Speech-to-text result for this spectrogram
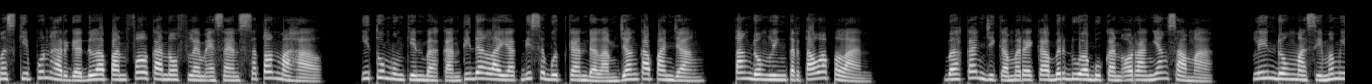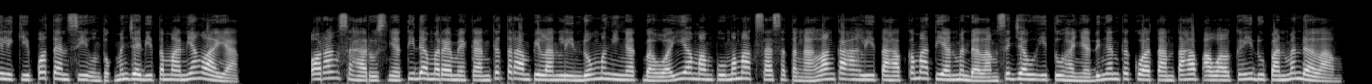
Meskipun harga 8 Volcano Flame Essence seton mahal, itu mungkin bahkan tidak layak disebutkan dalam jangka panjang, Tang Dongling tertawa pelan. Bahkan jika mereka berdua bukan orang yang sama, Lindong masih memiliki potensi untuk menjadi teman yang layak. Orang seharusnya tidak meremehkan keterampilan Lindung mengingat bahwa ia mampu memaksa setengah langkah ahli tahap kematian mendalam sejauh itu hanya dengan kekuatan tahap awal kehidupan mendalam.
